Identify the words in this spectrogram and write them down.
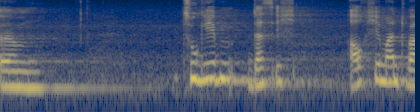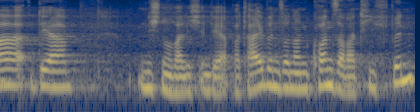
ähm, zugeben, dass ich auch jemand war, der nicht nur weil ich in der Partei bin, sondern konservativ bin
